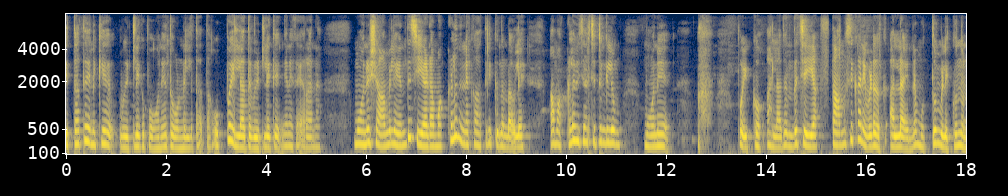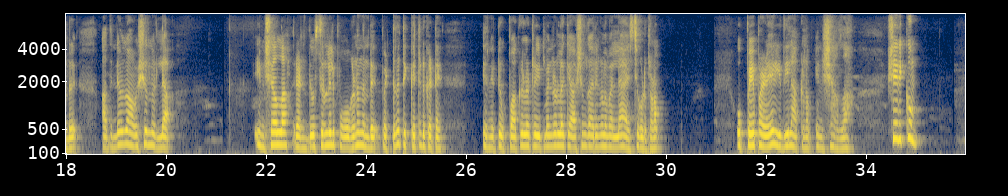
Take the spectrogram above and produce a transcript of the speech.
ഇത്താത്ത എനിക്ക് വീട്ടിലേക്ക് പോകാനേ തോന്നുന്നില്ല താത്ത ഒപ്പമില്ലാത്ത വീട്ടിലേക്ക് എങ്ങനെ കയറാനാ? മോന് ഷാമിൽ എന്ത് ചെയ്യാടാ? മക്കൾ നിന്നെ കാത്തിരിക്കുന്നുണ്ടാവില്ലേ ആ മക്കളെ വിചാരിച്ചിട്ടെങ്കിലും മോന് പൊയ്ക്കോ. അല്ലാതെ എന്ത് ചെയ്യുക താമസിക്കാൻ ഇവിടെ നിൽക്കുക അല്ല എന്നെ മുത്തും വിളിക്കുന്നുണ്ട്. അതിന്റെ ഒന്നും ആവശ്യമൊന്നുമില്ല. ഇൻഷല്ല രണ്ട് ദിവസത്തിനുള്ളിൽ പോകണമെന്നുണ്ട്. പെട്ടെന്ന് ടിക്കറ്റ് എടുക്കട്ടെ. എന്നിട്ട് ഉപ്പാക്കുള്ള ട്രീറ്റ്മെന്റിനുള്ള ക്യാഷും കാര്യങ്ങളും എല്ലാം അയച്ചു കൊടുക്കണം. ഉപ്പയെ പഴയ രീതിയിലാക്കണം ഇൻഷല്ല ശരിക്കും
